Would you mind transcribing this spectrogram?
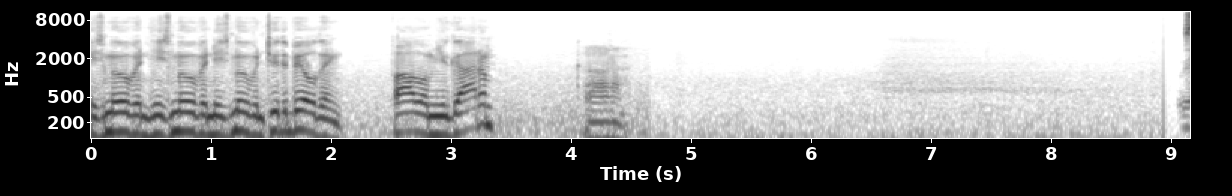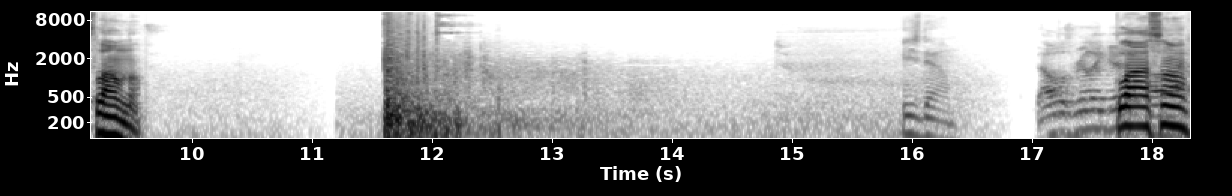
He's moving, he's moving, he's moving to the building. Follow him, you got him? Got him. Славно. He's down. Класно.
